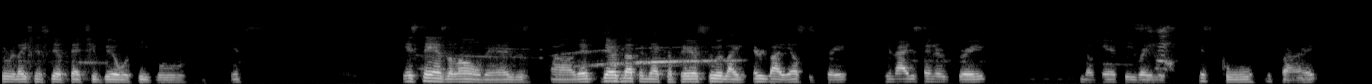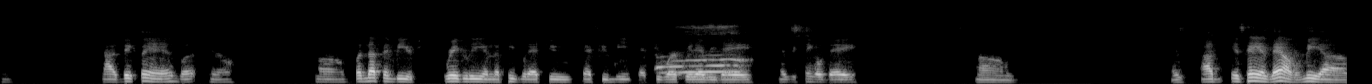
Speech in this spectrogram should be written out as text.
the relationship that you build with people. It's it stands alone, man. Just, uh, there, there's nothing that compares to it. Like everybody else is great. United Center is great. You know, guarantee rate is it's cool. It's all right. Not a big fan, but you know, um, but nothing beats Wrigley and the people that you that you meet that you work with every day, every single day. Um, it's, I, it's hands down for me. Uh,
